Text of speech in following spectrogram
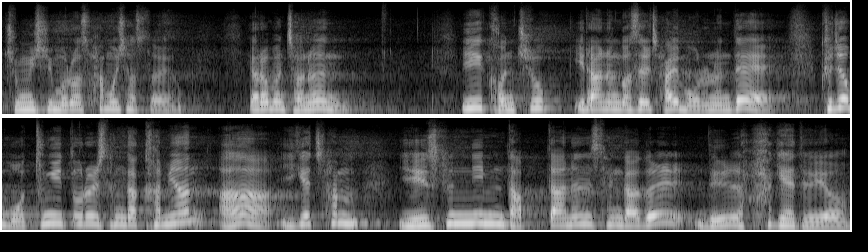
중심으로 삼으셨어요. 여러분 저는 이 건축이라는 것을 잘 모르는데 그저 모퉁이 돌을 생각하면 아, 이게 참 예수님답다는 생각을 늘 하게 돼요.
